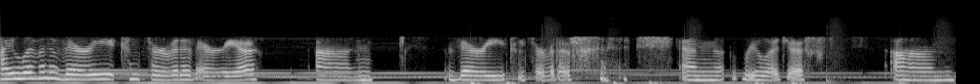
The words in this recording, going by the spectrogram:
I live in a very conservative area, um, very conservative and religious. Um,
